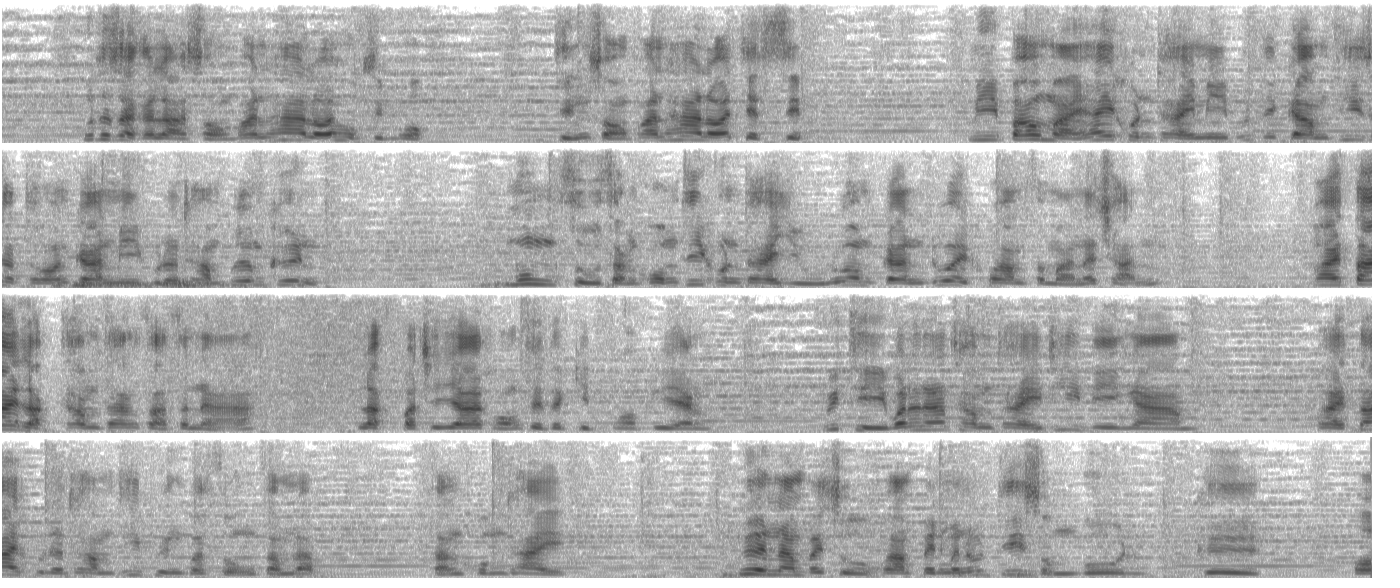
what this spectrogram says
2 พุทธศักราช 2566 ถึง 2570 มีเป้าหมายให้คนไทยมีพฤติกรรมที่สะท้อนการมีคุณธรรมเพิ่มขึ้น มุ่งสู่สังคมที่คนไทยอยู่ร่วมกันด้วยความสมานฉันท์ภายใต้หลักธรรมทางศาสนา หลักปรัชญาของเศรษฐกิจพอเพียง วิถีวัฒนธรรมไทยที่ดีงาม ภายใต้คุณธรรมที่พึงประสงค์สำหรับสังคมไทย เพื่อนำไปสู่ความเป็นมนุษย์ที่สมบูรณ์ คือ พอ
